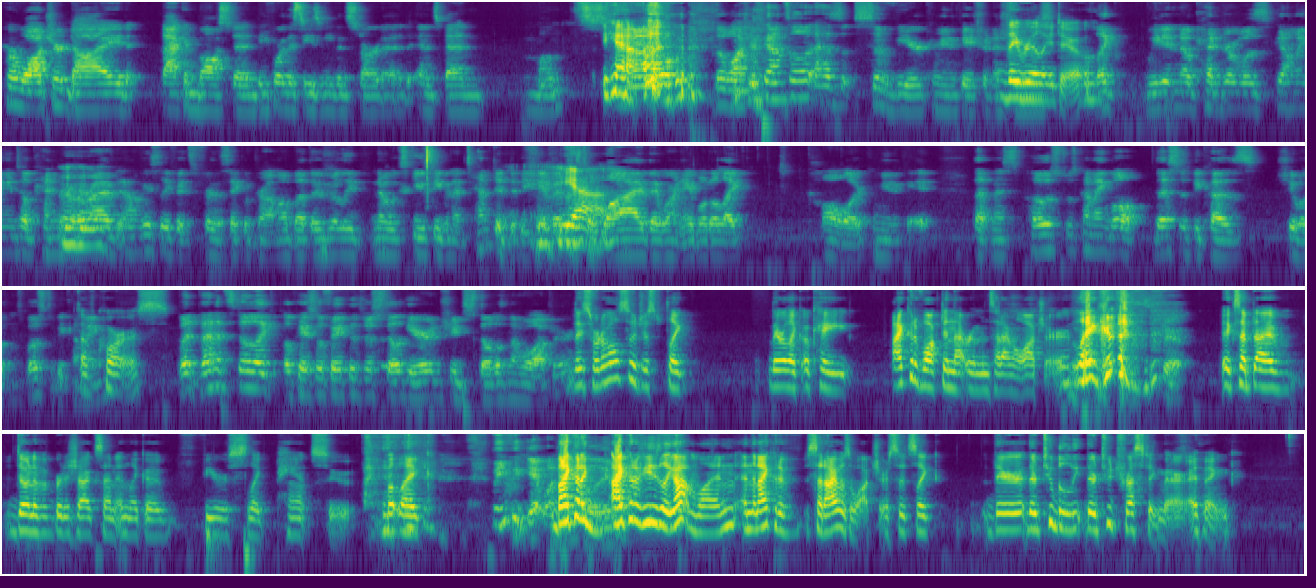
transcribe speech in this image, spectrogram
her Watcher died back in Boston before the season even started, and it's been months. Yeah. the Watchers Council has severe communication issues. They really do. Like we didn't know Kendra was coming until Kendra Mhm. arrived, and obviously if it's for the sake of drama, but there's really no excuse even attempted to be given Yeah. as to why they weren't able to like call or communicate that Miss Post was coming. Well, this is because she wasn't supposed to be coming. of course. But then it's still like, okay, so Faith is just still here and she still doesn't have a watcher? They sort of also just like they were like, okay, I could have walked in that room and said I'm a Watcher, like, It's true. except I don't have a British accent and like a fierce like pantsuit. But like. but you could get one. But I could have I could have easily gotten one, and then I could have said I was a watcher. So it's like they're they're too belie- they're too trusting there. I think.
